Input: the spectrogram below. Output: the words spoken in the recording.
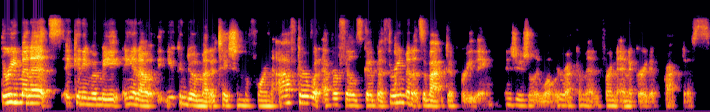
Three minutes, it can even be, you know, you can do a meditation before and after, whatever feels good, but three minutes of active breathing is usually what we recommend for an integrative practice.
